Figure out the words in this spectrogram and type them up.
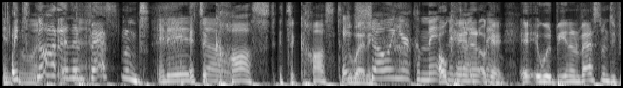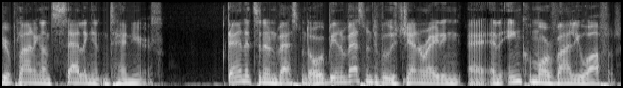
In it's someone not an a- investment. It is, It's a cost. It's a cost to the It's wedding. showing your commitment, Okay, I no, okay. It, it would be an investment if you're planning on selling it in 10 years. Then it's an investment. Or it would be an investment if it was generating uh, an income or value off it.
